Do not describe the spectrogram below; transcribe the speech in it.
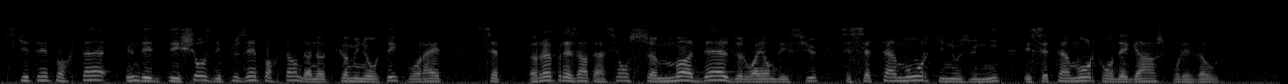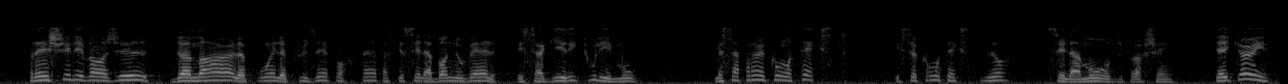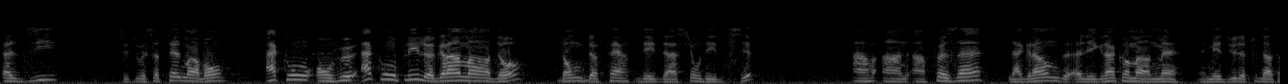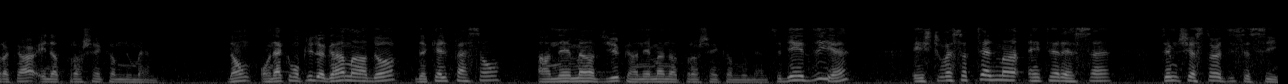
ce qui est important, une des, choses les plus importantes dans notre communauté pour être cette représentation, ce modèle du royaume des cieux, c'est cet amour qui nous unit et cet amour qu'on dégage pour les autres. Prêcher l'Évangile demeure le point le plus important parce que c'est la bonne nouvelle et ça guérit tous les maux. Mais ça prend un contexte. Et ce contexte-là, c'est l'amour du prochain. Quelqu'un a dit, j'ai trouvé ça tellement bon, on veut accomplir le grand mandat, donc de faire des nations des disciples, en, faisant les grands commandements. Aimer Dieu de tout notre cœur et notre prochain comme nous-mêmes. Donc, on accomplit le grand mandat de quelle façon? En aimant Dieu et en aimant notre prochain comme nous-mêmes. C'est bien dit, hein? Et je trouvais ça tellement intéressant. Tim Chester dit ceci.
